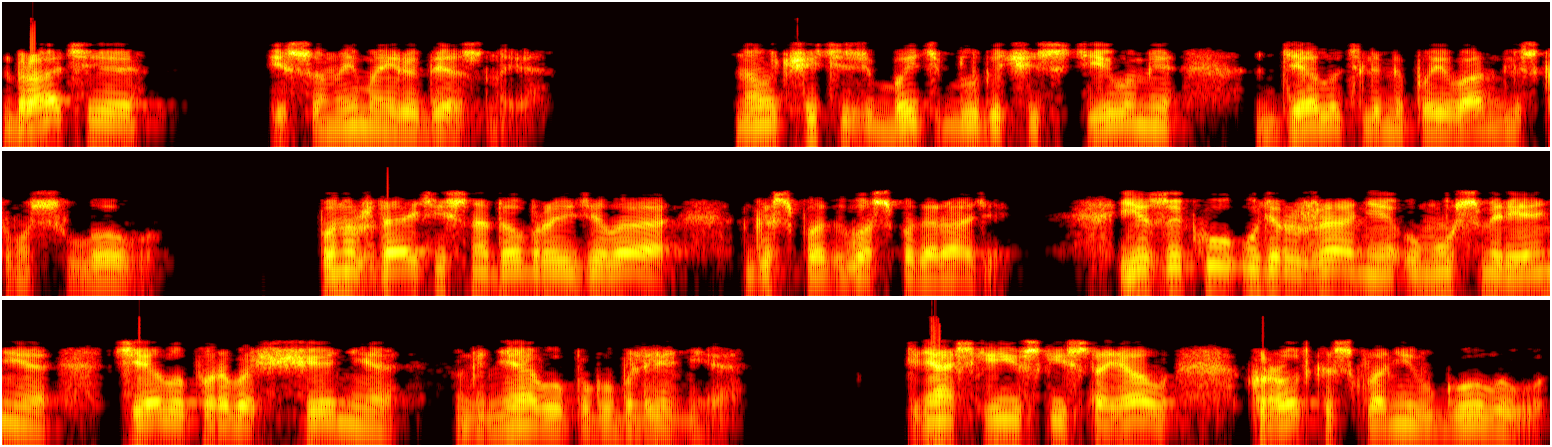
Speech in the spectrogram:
«Братья и сыны мои любезные, Научитесь быть благочестивыми делателями по евангельскому слову. Понуждайтесь на добрые дела, Господ, Господа ради. Языку удержания, уму смирения, телу порабощения, гневу погубления. Князь Киевский стоял, кротко склонив голову.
